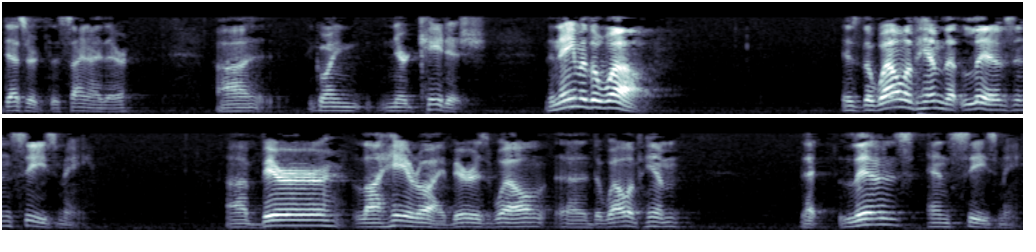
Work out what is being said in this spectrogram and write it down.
desert, the Sinai there, uh, going near Kadesh. The name of the well is the well of him that lives and sees me. Uh, Beer Lahairoi. Beer is well, uh, the well of him that lives and sees me.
